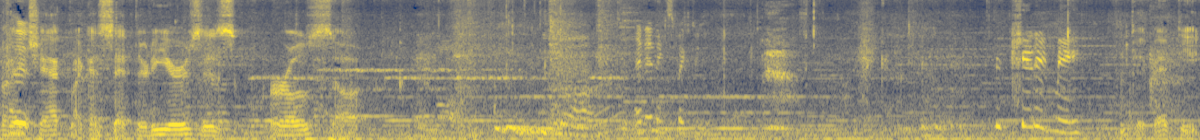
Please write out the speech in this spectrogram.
but I checked, like I said, 30 years is pearls, so I didn't expect you. You're kidding me. okay, back to eating.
